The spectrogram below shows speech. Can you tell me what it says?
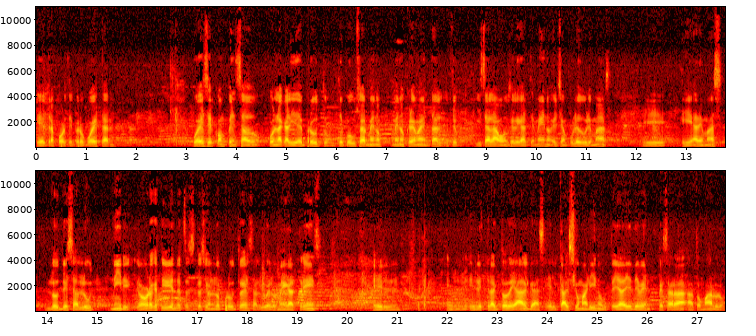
que el transporte, pero puede estar, puede ser compensado con la calidad del producto. Usted puede usar menos, menos crema dental, usted quizás la 11 le gaste menos, el champú le dure más. Eh, eh, además, los de salud, mire, yo ahora que estoy viendo esta situación, los productos de salud, el omega 3, el, el, extracto de algas, el calcio marino, usted ya debe empezar a, tomarlo,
